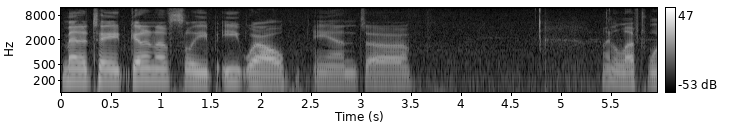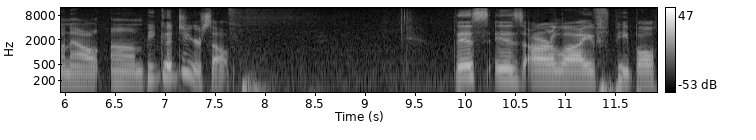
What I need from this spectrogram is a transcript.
Meditate, get enough sleep, eat well, and uh, might have left one out. Um, be good to yourself. This is our life, people.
